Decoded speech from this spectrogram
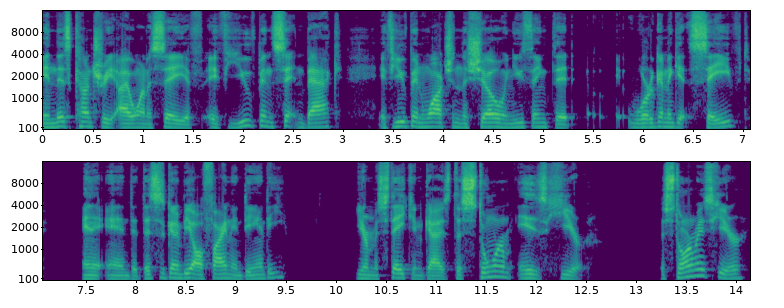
in this country, I want to say, if if you've been sitting back, if you've been watching the show, and you think that we're gonna get saved, and and that this is gonna be all fine and dandy, you're mistaken, guys. The storm is here. The storm is here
